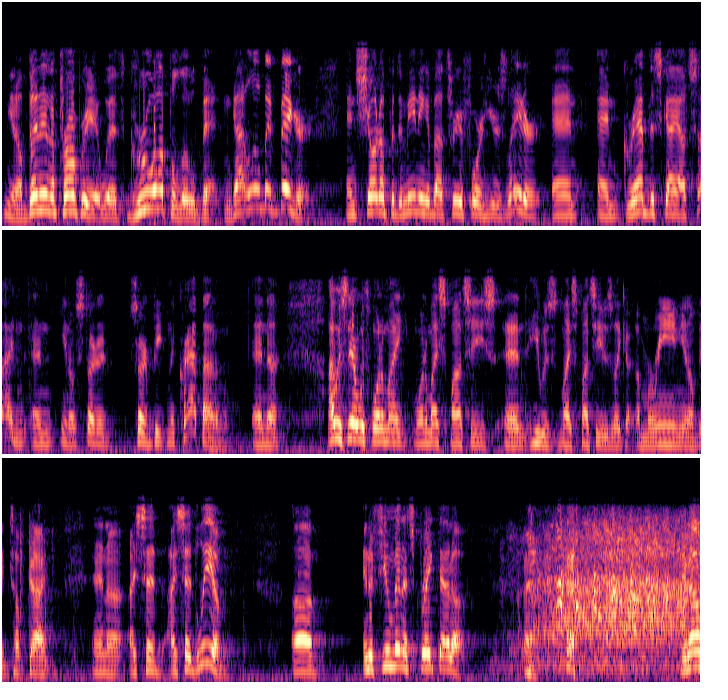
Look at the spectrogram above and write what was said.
you know, been inappropriate with, grew up a little bit and got a little bit bigger, and showed up at the meeting about three or four years later, and and grabbed this guy outside and, and you know started started beating the crap out of him. And uh, I was there with one of my one of my sponsees, and he was my sponsee. He was like a, a marine, you know, big tough guy. And uh, I said, I said, Liam, uh, in a few minutes, break that up. You know?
